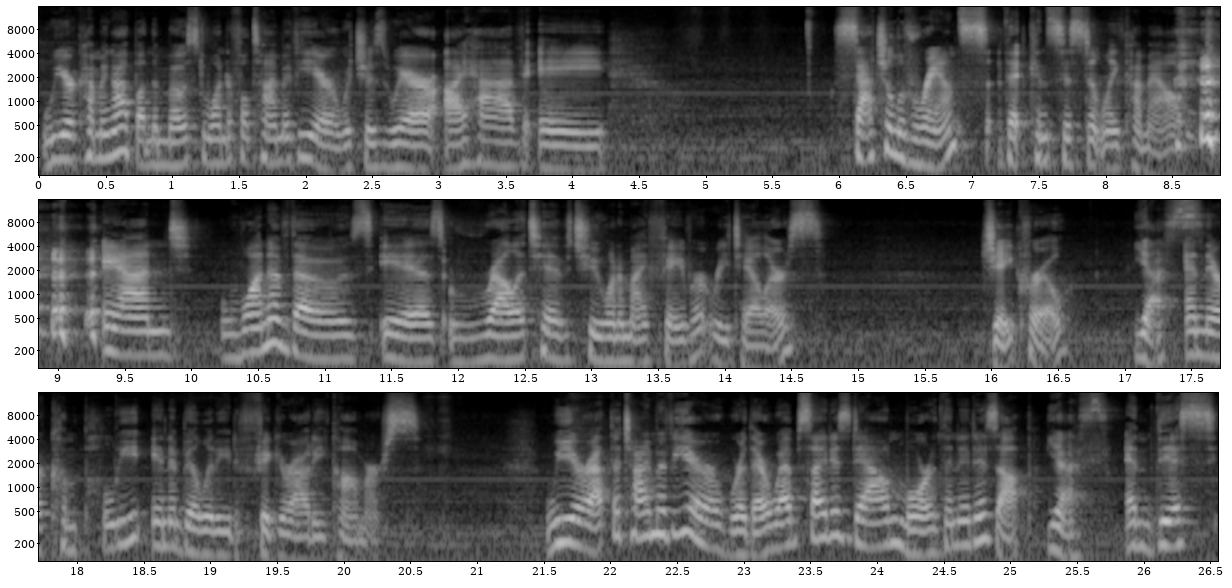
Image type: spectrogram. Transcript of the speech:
We are coming up on the most wonderful time of year, which is where I have a satchel of rants that consistently come out. and one of those is relative to one of my favorite retailers, J. Crew yes. and their complete inability to figure out e-commerce. We are at the time of year where their website is down more than it is up. Yes. And this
